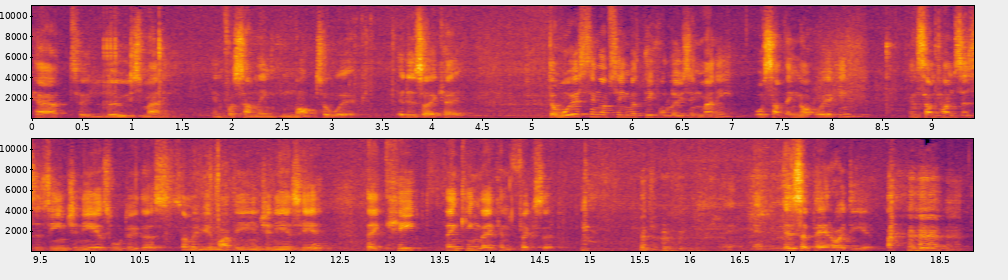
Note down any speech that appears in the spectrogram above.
how to lose money and for something not to work. It is okay. The worst thing I've seen with people losing money or something not working, and sometimes this is engineers will do this. Some of you might be engineers here. They keep thinking they can fix it. it's a bad idea.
